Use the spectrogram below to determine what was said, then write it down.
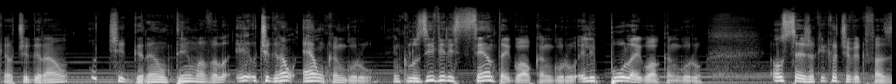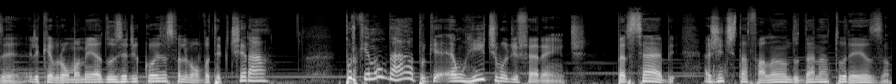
que é o tigrão. O tigrão tem uma velocidade. O tigrão é um canguru. Inclusive, ele senta igual canguru, ele pula igual canguru. Ou seja, o que, que eu tive que fazer? Ele quebrou uma meia dúzia de coisas, falei, bom, vou ter que tirar. Porque não dá, porque é um ritmo diferente. Percebe? A gente está falando da natureza.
